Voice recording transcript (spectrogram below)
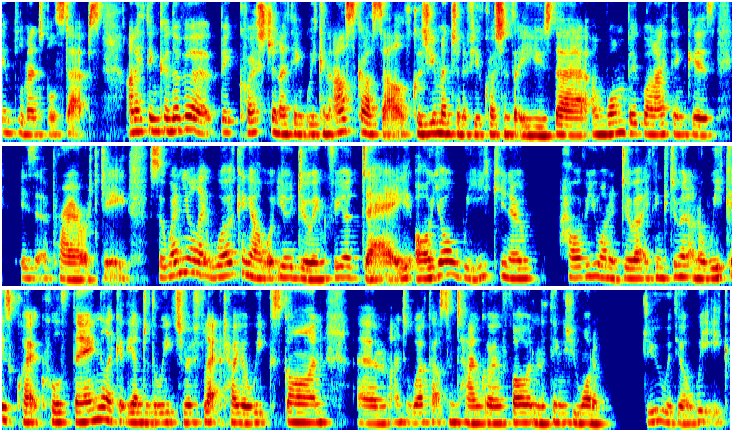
implementable steps. And I think another big question I think we can ask ourselves, because you mentioned a few questions that you use there, and one big one I think is, is it a priority? So when you're like working out what you're doing for your day or your week, you know, however you want to do it. I think doing it on a week is quite a cool thing. Like at the end of the week to reflect how your week's gone um, and to work out some time going forward and the things you want to do with your week.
